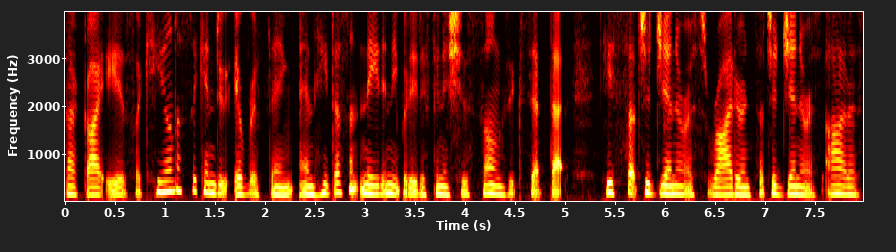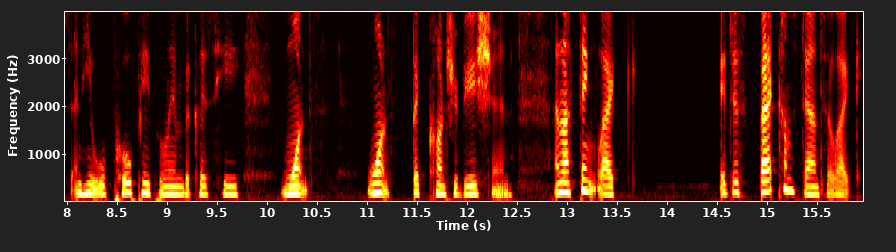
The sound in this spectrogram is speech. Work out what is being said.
that guy is. Like he honestly can do everything and he doesn't need anybody to finish his songs except that he's such a generous writer and such a generous artist and he will pull people in because he wants wants the contribution. And I think like it just that comes down to like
